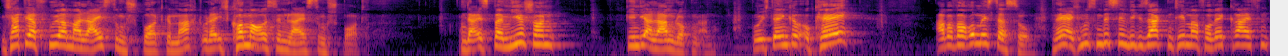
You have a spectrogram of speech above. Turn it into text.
ich habe ja früher mal Leistungssport gemacht oder ich komme aus dem Leistungssport. Und da ist bei mir schon, gehen die Alarmglocken an, wo ich denke, okay, aber warum ist das so? Naja, ich muss ein bisschen, wie gesagt, ein Thema vorweggreifen.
